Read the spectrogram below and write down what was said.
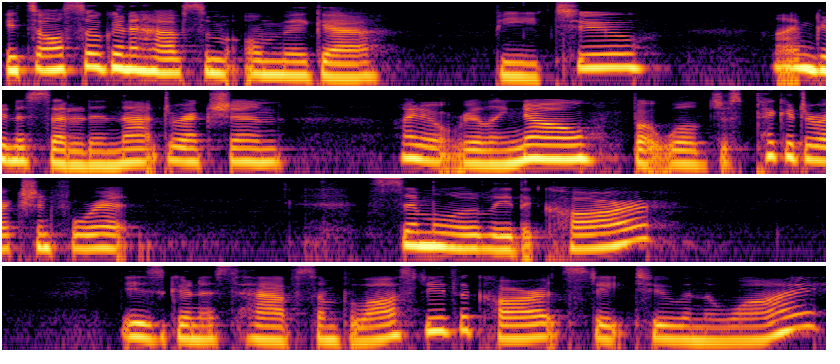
It's also going to have some omega B2. I'm going to set it in that direction. I don't really know, but we'll just pick a direction for it. Similarly, the car is going to have some velocity of the car at state 2 in the y,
